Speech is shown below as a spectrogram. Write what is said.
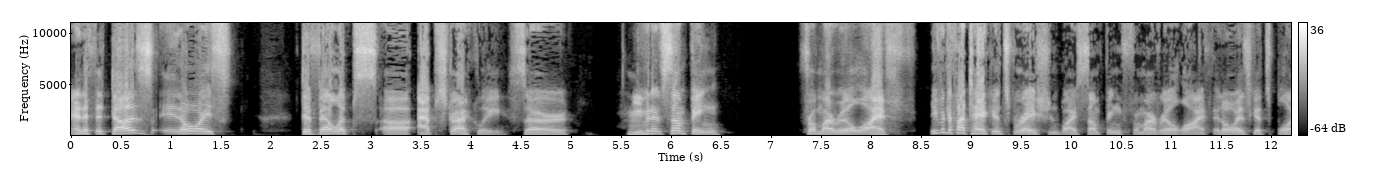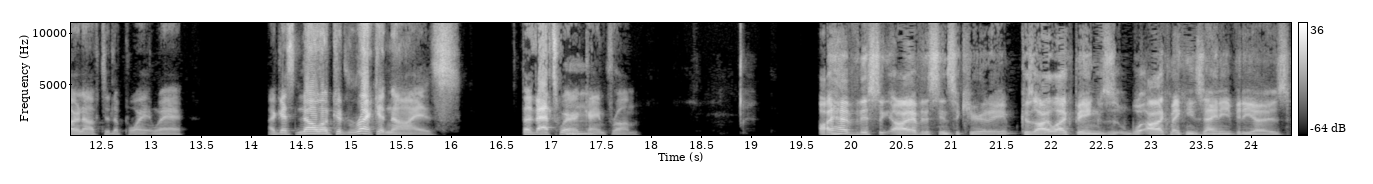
And if it does, it always develops uh, abstractly. So even Hmm. if something from my real life, even if I take inspiration by something from my real life, it always gets blown up to the point where I guess no one could recognize that that's where Hmm. it came from. I have this. I have this insecurity because I like being. I like making zany videos.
